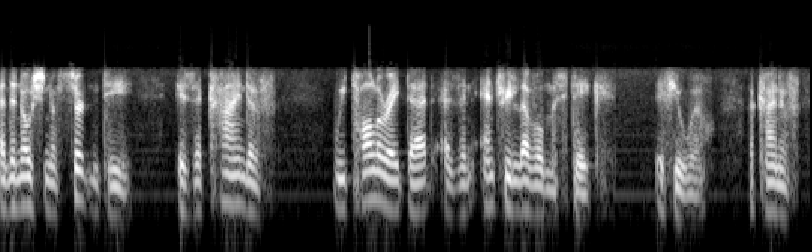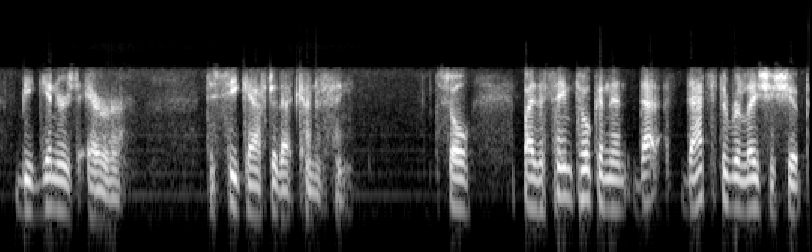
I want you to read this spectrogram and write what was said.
And the notion of certainty is a kind of, we tolerate that as an entry level mistake, if you will, a kind of beginner's error to seek after that kind of thing. So by the same token, then that that's the relationship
